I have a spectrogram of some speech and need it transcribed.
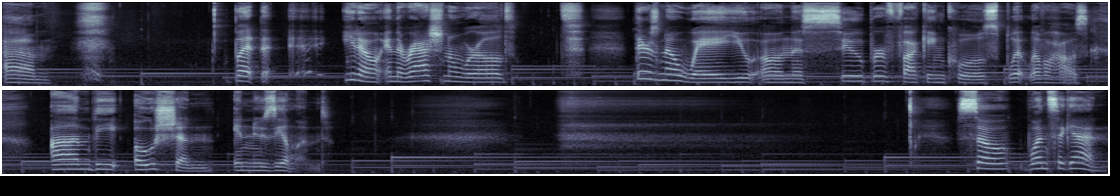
Um, but, you know, in the rational world, there's no way you own this super fucking cool split level house on the ocean in New Zealand. So, once again,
